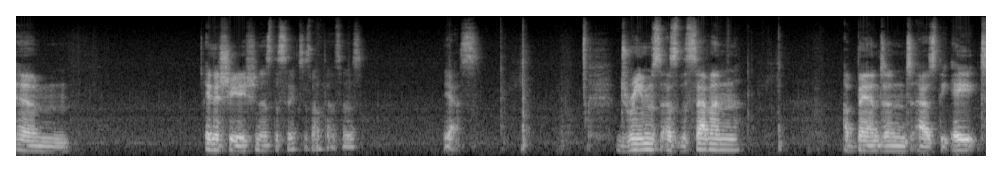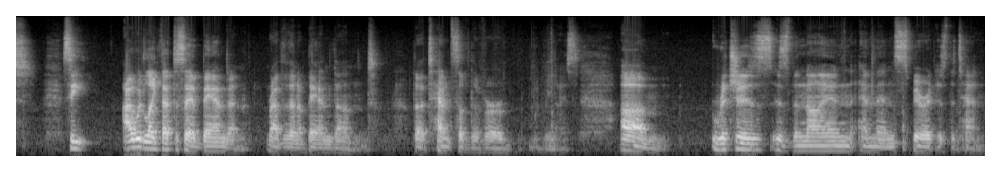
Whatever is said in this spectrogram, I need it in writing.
um, initiation as the six. Is that what that says? Yes. Dreams as the seven, abandoned as the eight. See, I would like that to say abandon rather than abandoned. The tense of the verb would be nice. Um, riches is the nine, and then spirit is the ten.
